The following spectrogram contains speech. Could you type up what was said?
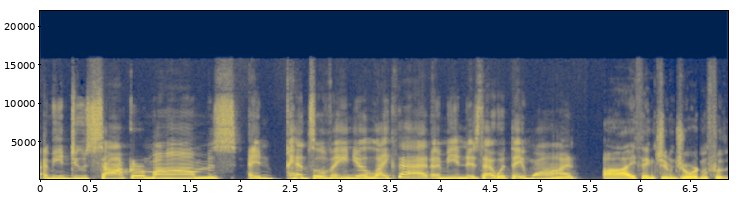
I mean, do soccer moms in Pennsylvania like that? I mean, is that what they want? I think Jim Jordan, for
